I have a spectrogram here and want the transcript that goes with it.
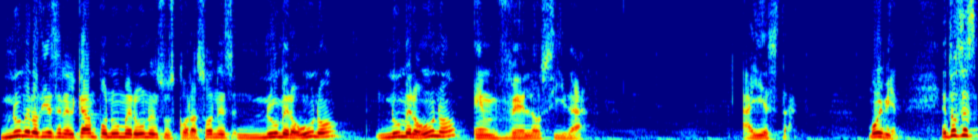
Número 10 en el campo, número 1 en sus corazones, número 1, número 1 en velocidad. Ahí está. Muy bien. Entonces,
